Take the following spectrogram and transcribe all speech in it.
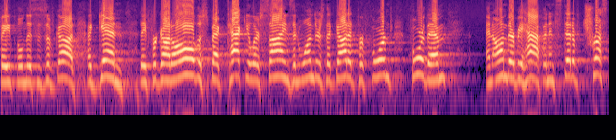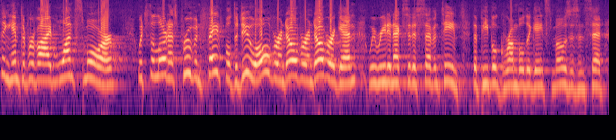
faithfulnesses of God. Again, they forgot all the spectacular signs and wonders that God had performed for them and on their behalf. And instead of trusting Him to provide once more, which the Lord has proven faithful to do over and over and over again, we read in Exodus 17, the people grumbled against Moses and said,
